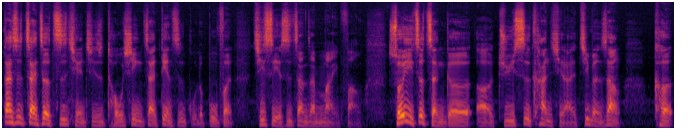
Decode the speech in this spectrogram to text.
但是在这之前，其实投信在电子股的部分，其实也是站在卖方。所以这整个呃局势看起来，基本上可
